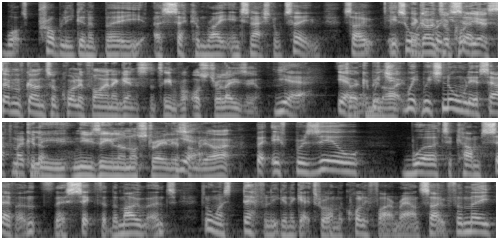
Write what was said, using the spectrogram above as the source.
what's probably going to be a second-rate international team. So it's almost going to pretty a, qual- certain- yeah seventh going to qualifying against the team from Australasia. yeah, yeah. So it could be which, like- which, normally a South American Could be New Zealand, Australia, somebody like that. But if Brazil were to come seventh, they're sixth at the moment, they're almost definitely going to get through on the qualifying round. So for me,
